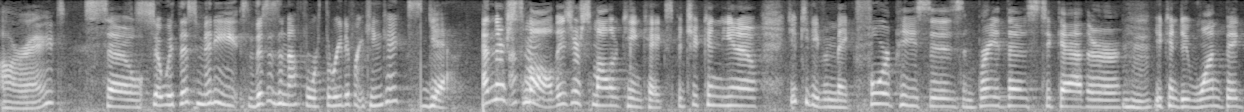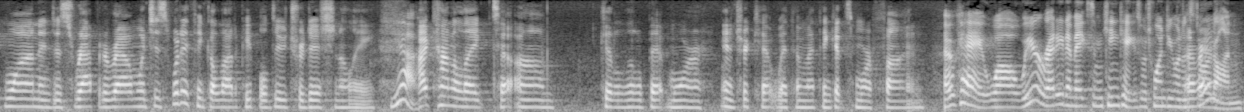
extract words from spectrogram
all right. So So with this mini, so this is enough for three different king cakes? Yeah. And they're small. These are smaller king cakes, but you can, you know, you could even make four pieces and braid those together. Mm-hmm. You can do one big one and just wrap it around, which is what I think a lot of people do traditionally. Yeah. I kind of like to um, get a little bit more intricate with them. I think it's more fun. Okay, well, we are ready to make some king cakes. Which one do you want to start right. on?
